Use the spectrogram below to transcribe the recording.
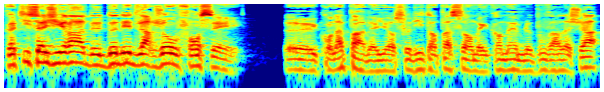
quand il s'agira de donner de l'argent aux Français, euh, qu'on n'a pas d'ailleurs, soit dit en passant, mais quand même le pouvoir d'achat,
